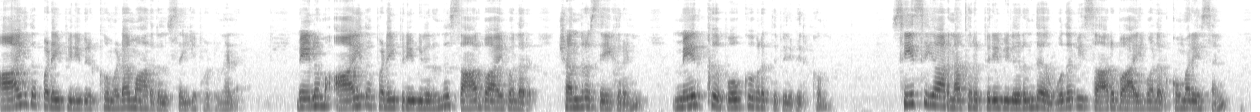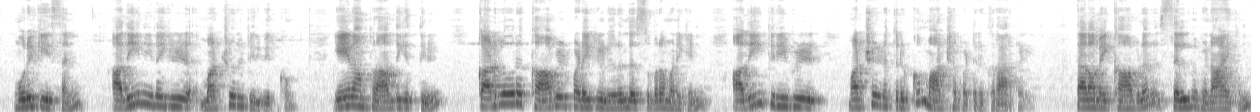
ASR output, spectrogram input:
ஆயுதப்படை பிரிவிற்கும் இடமாறுதல் செய்யப்பட்டுள்ளனர். மேலும் ஆயுதப்படை பிரிவிலிருந்து சார்பு ஆய்வாளர் சந்திரசேகரன் மேற்கு போக்குவரத்து பிரிவிற்கும் சிசிஆர் நகர் பிரிவிலிருந்த உதவி சார்பு ஆய்வாளர் குமரேசன் முருகேசன் அதே நிலையில் மற்றொரு பிரிவிற்கும் ஏனாம் பிராந்தியத்தில் கடலோர காவல் படையில் இருந்த சுப்பிரமணியன் அதே பிரிவில் மற்ற இடத்திற்கும் மாற்றப்பட்டிருக்கிறார்கள். தலைமை காவலர் செல்வ விநாயகம்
